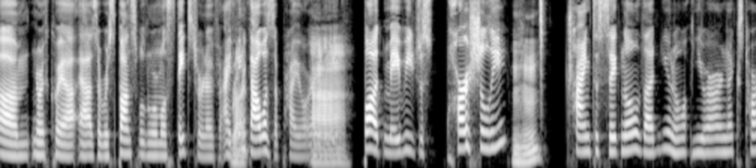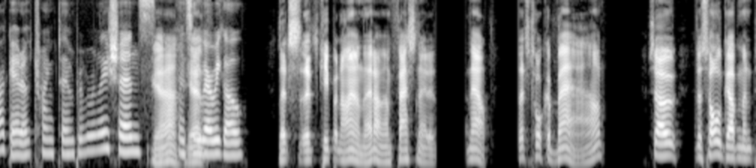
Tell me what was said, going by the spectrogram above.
um, North Korea as a responsible, normal state. Sort of. I Right. think that was a priority, Ah. but maybe just partially Mm-hmm. trying to signal that you know you are our next target of trying to improve relations Yeah. and see yeah. where we go. Let's let's keep an eye on that. I'm I'm fascinated. Now, let's talk about. So the Seoul government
